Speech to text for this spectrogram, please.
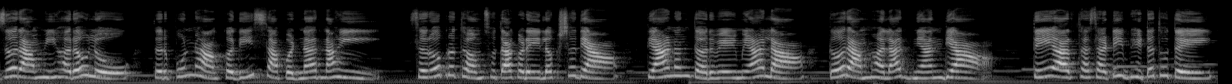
जर आम्ही हरवलो तर पुन्हा कधीच सापडणार नाही. सर्वप्रथम स्वतःकडे लक्ष द्या. त्यानंतर वेळ मिळाला तर आम्हाला ज्ञान द्या. ते अर्थासाठी भेटत होते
